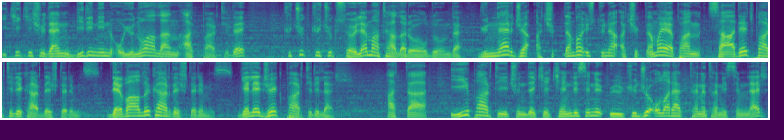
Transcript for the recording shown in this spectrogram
iki kişiden birinin oyunu alan AK Parti'de küçük küçük söylem hataları olduğunda günlerce açıklama üstüne açıklama yapan Saadet Partili kardeşlerimiz, Devalı kardeşlerimiz, Gelecek Partililer, hatta İyi Parti içindeki kendisini ülkücü olarak tanıtan isimler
